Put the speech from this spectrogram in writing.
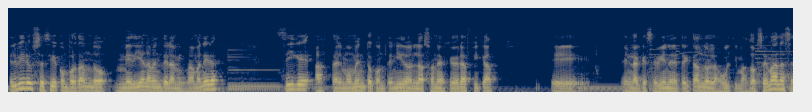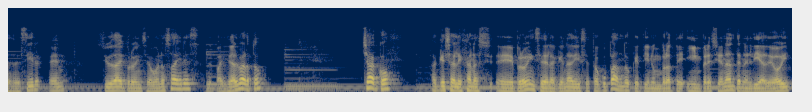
el virus se sigue comportando medianamente de la misma manera sigue hasta el momento contenido en la zona geográfica eh, en la que se viene detectando en las últimas dos semanas, es decir, en Ciudad y Provincia de Buenos Aires, el país de Alberto. Chaco, aquella lejana eh, provincia de la que nadie se está ocupando, que tiene un brote impresionante en el día de hoy,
